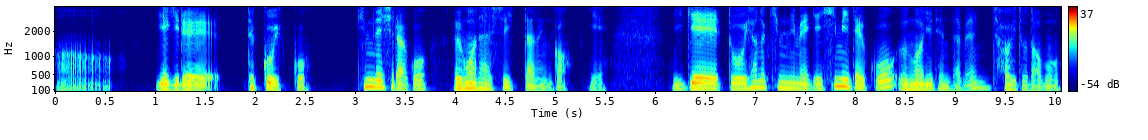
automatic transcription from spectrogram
어, 얘기를 듣고 있고 힘내시라고 응원할 수 있다는 거. 예. 이게 또 현우킴님에게 힘이 되고 응원이 된다면 저희도 너무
